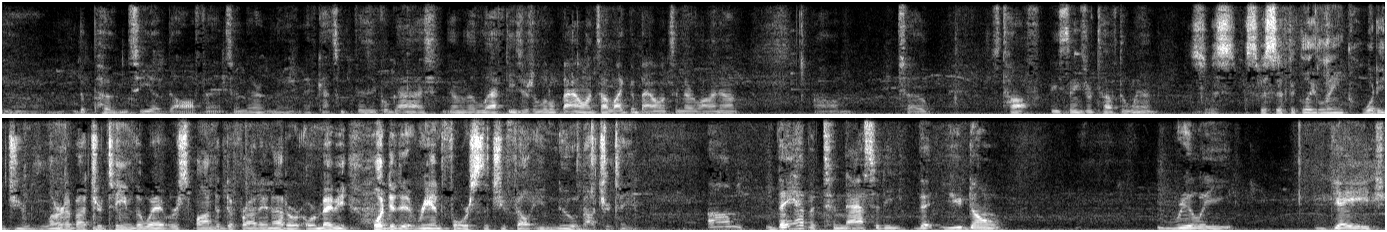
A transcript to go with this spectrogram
um, the potency of the offense. And they're they've got some physical guys. Know, the lefties, there's a little balance. I like the balance in their lineup. Um, so it's tough. These things are tough to win specifically link what did you learn about your team the way it responded to friday night? Or, or maybe what did it reinforce that you felt you knew about your team? Um, they have a tenacity that you don't really gauge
